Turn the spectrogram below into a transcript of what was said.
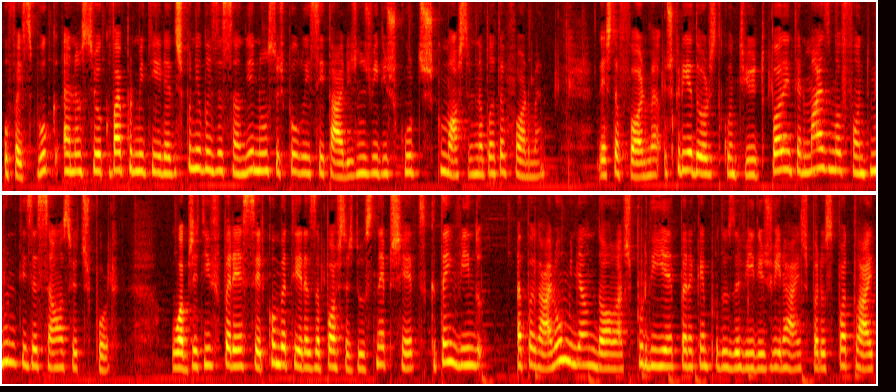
O Facebook anunciou que vai permitir a disponibilização de anúncios publicitários nos vídeos curtos que mostra na plataforma. Desta forma, os criadores de conteúdo podem ter mais uma fonte de monetização ao seu dispor. O objetivo parece ser combater as apostas do Snapchat, que tem vindo a pagar um milhão de dólares por dia para quem produza vídeos virais para o Spotlight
